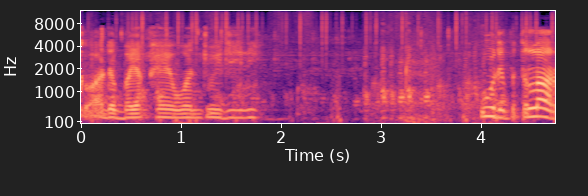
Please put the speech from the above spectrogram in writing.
Kok ada banyak hewan cuy di sini? Uh, dapat telur.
